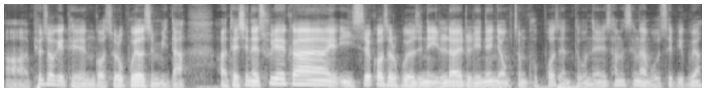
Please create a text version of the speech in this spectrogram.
어, 표적이 된 것으로 보여집니다. 어, 대신에 수혜가 있을 것으로 보여지는 일라 일리는 0.9% 오늘 상승한 모습이고요.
